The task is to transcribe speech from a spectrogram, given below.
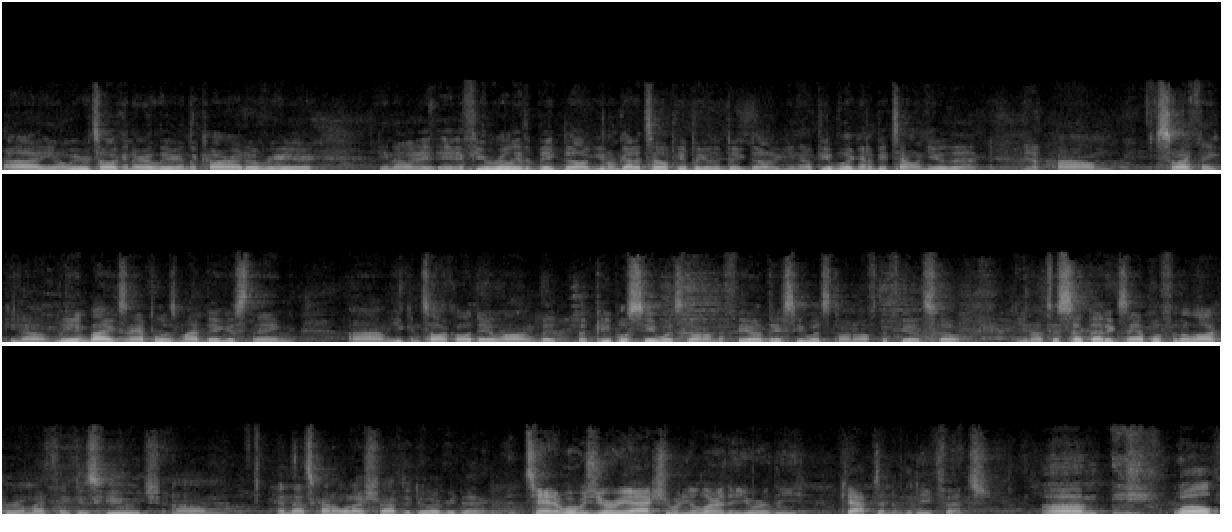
Uh, you know, we were talking earlier in the car right over here. You know, if you're really the big dog, you don't got to tell people you're the big dog. You know, people are going to be telling you that. Yep. Um, so I think you know, leading by example is my biggest thing. Um, you can talk all day long, but but people see what's done on the field. They see what's done off the field. So, you know, to set that example for the locker room, I think is huge, um, and that's kind of what I strive to do every day. Tanner, what was your reaction when you learned that you were the captain of the defense? Um, well,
